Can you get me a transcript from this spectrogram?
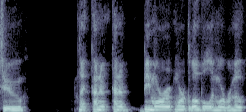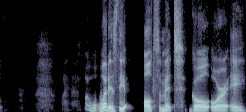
to like kind of kind of be more more global and more remote what is the ultimate goal or a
